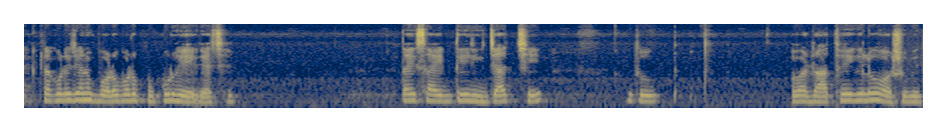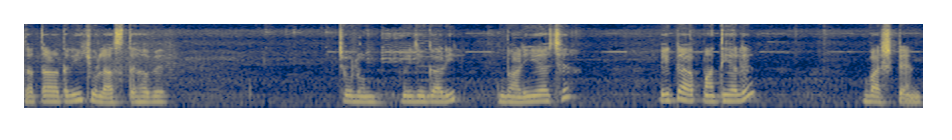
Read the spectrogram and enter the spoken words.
একটা করে যেন বড় বড় পুকুর হয়ে গেছে। তাই সাইড দিয়ে যাচ্ছি, কিন্তু আবার রাত হয়ে গেলেও অসুবিধা, তাড়াতাড়ি চলে আসতে হবে। চলুন এই যে গাড়ি দাঁড়িয়ে আছে এটা পাতিহালের বাস স্ট্যান্ড।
